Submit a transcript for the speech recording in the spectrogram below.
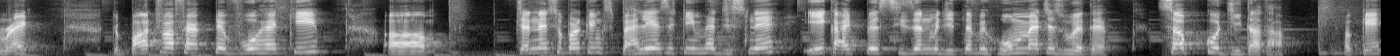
राइट right? जो पांचवा फैक्ट है वो है कि चेन्नई सुपर किंग्स पहली ऐसी टीम है जिसने एक आईपीएल सीज़न में जितने भी होम मैचेस हुए थे सबको जीता था ओके?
